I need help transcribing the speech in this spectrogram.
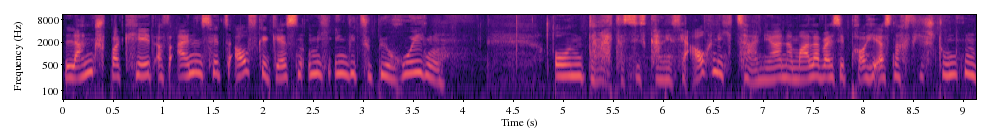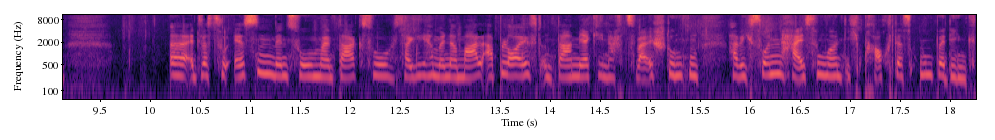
Lunchpaket auf einen Sitz aufgegessen, um mich irgendwie zu beruhigen. Und das ist, kann es ja auch nicht sein. Ja? Normalerweise brauche ich erst nach vier Stunden äh, etwas zu essen, wenn so mein Tag so, sage ich einmal, normal abläuft. Und da merke ich, nach zwei Stunden habe ich so einen Heißhunger und ich brauche das unbedingt.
